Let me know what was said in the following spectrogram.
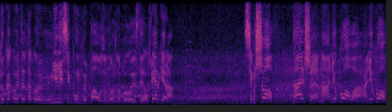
ну, какую-то такую миллисекундную паузу можно было сделать. Бергера. Семшов. Дальше на Анюкова. Анюков.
